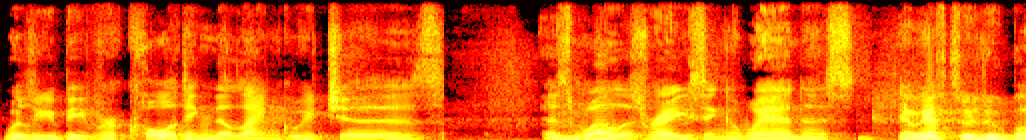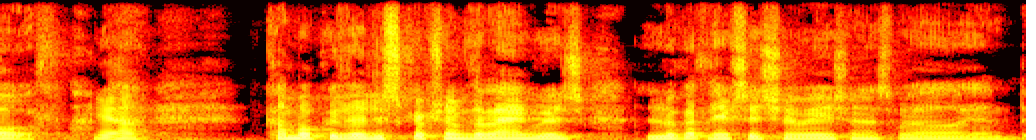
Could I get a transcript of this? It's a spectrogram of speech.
Will you be recording the languages as mm. well as raising awareness? Yeah, we have to do both. Yeah. Come up with a description of the language, look at their situation as well, and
